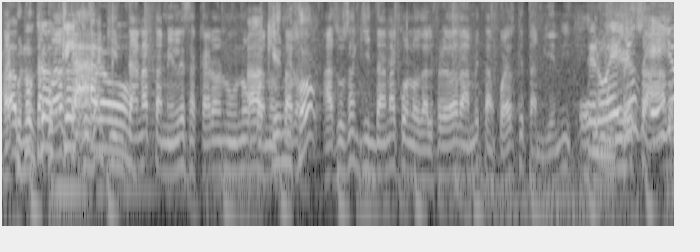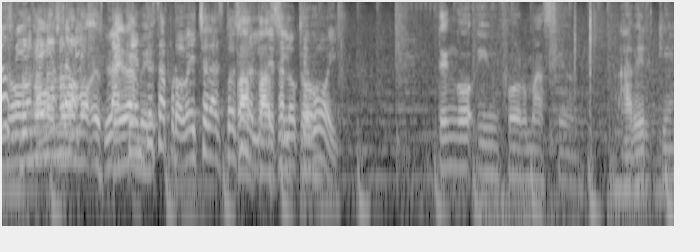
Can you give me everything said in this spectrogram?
Ay, pues, ¿no te acuerdas que a Susan. Quintana también le sacaron uno ¿A cuando quién, estaba-? A Susan Quintana con lo de Alfredo Adame, ¿te acuerdas que también? Pero ellos- pesado. ellos no, no, no, ellos no, no. La gente se aprovecha la situación, es a lo que Papacito. voy. Tengo información. A ver qué.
